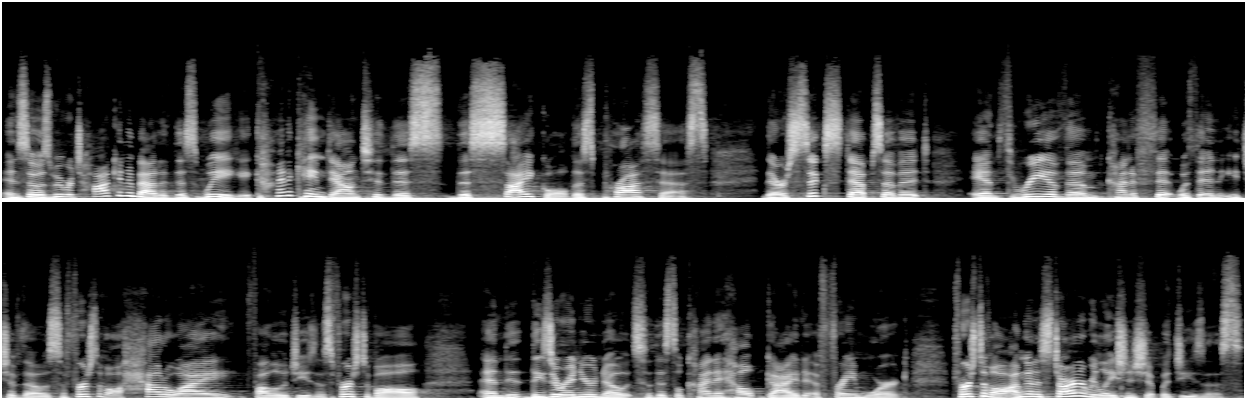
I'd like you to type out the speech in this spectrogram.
And so as we were talking about it this week, it kind of came down to this, this cycle, this process. There are six steps of it and three of them kind of fit within each of those. So, first of all, how do I follow Jesus? First of all, and th- these are in your notes, so this will kind of help guide a framework. First of all, I'm going to start a relationship with Jesus.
